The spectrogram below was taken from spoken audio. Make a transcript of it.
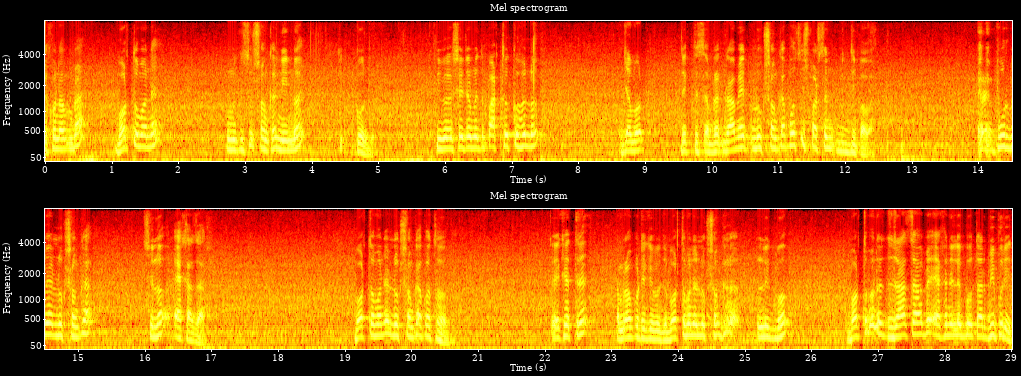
এখন আমরা বর্তমানে কোনো কিছুর সংখ্যা নির্ণয় করব। কীভাবে সেটার মধ্যে পার্থক্য হলো? যেমন দেখতেছি আমরা গ্রামের লোক সংখ্যা পঁচিশ পার্সেন্ট বৃদ্ধি পাওয়া। পূর্বের লোক সংখ্যা ছিল এক হাজার। বর্তমানে লোক সংখ্যা কত হবে? তো এক্ষেত্রে আমরা অঙ্কটি কী বুঝব। বর্তমানে লোক সংখ্যা লিখব। বর্তমানে যা চাবে এখানে লিখব তার বিপরীত।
